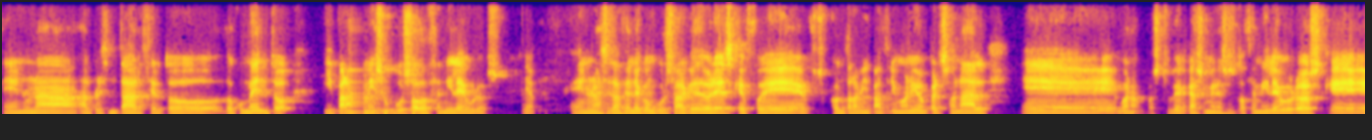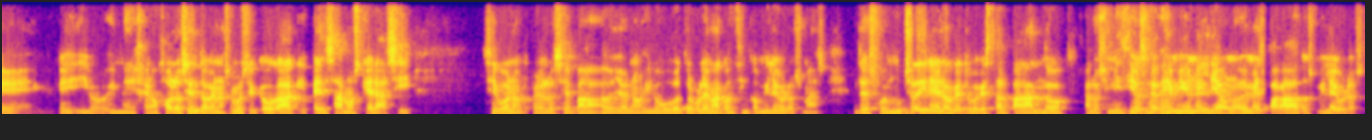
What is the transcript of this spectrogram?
en una, al presentar cierto documento y para mí supuso 12.000 euros. En una situación de concurso de acreedores que fue contra mi patrimonio personal, eh, bueno, pues tuve que asumir esos 12.000 euros que, y, me dijeron, jo, lo siento, que nos hemos equivocado aquí, pensamos que era así. Sí, bueno, pero los he pagado yo, ¿no? Y luego hubo otro problema con 5.000 euros más. Entonces fue mucho dinero que tuve que estar pagando a los inicios de Demio, en el día 1 de mes pagaba 2.000 euros.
